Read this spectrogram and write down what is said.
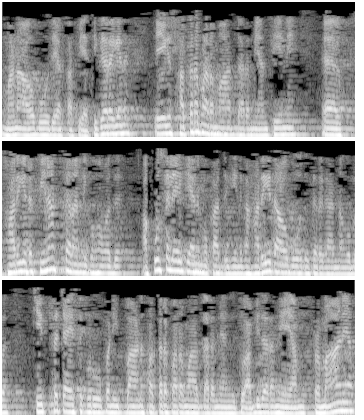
මන අවබෝධයක් අපි ඇති කරගෙන ඒක සතර පරමාර්ථ ධර්මයන් තියෙන්නේ හරියට පිනක් කරන්නේ කොහොමද අකුසලයේ කියන්නේ මොකද්ද කියන එක හරියට අවබෝධ කරගන්න ඔබ චිත්තචෛතක රූප නිබ්බාන සතර පරමාර්ථ ධර්මයන් යුතු අභිධර්මයේ යම් ප්‍රමාණයක්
